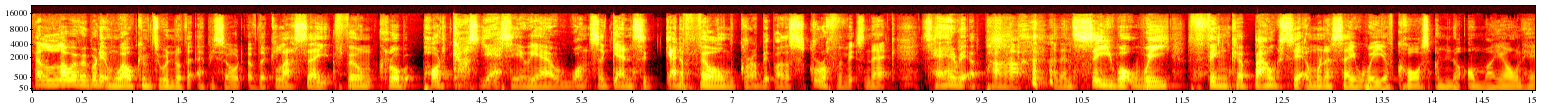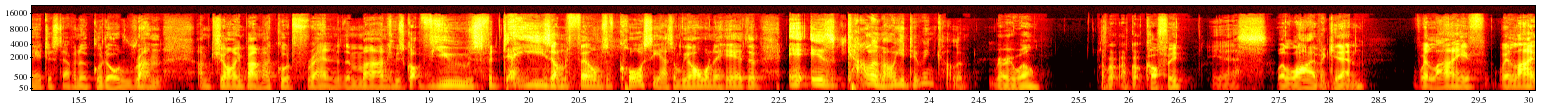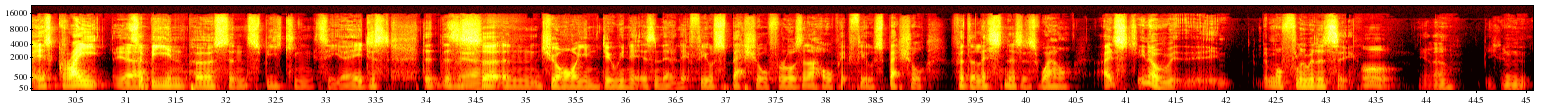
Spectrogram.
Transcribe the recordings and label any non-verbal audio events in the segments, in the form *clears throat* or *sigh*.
Hello, everybody, and welcome to another episode of the Glacé Film Club podcast. Yes, here we are once again to get a film, grab it by the scruff of its neck, tear it apart, *laughs* and then see what we think about it. And when I say we, of course, I'm not on my own here, just having a good old rant. I'm joined by my good friend, the man who's got views for days on films. Of course, he has, and we all want to hear them. It is Callum. How are you doing, Callum? Very well. I've got, I've got coffee. Yes. We're live again. We're live. We're live. It's great Yeah. to be in person speaking to you. It just th- there's a Yeah. certain joy in doing it, isn't it? And it feels special for us, and I hope it feels special for the listeners as well. It's you know a bit more fluidity. Mm. You know, you can.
